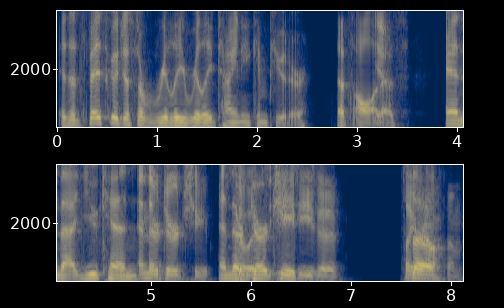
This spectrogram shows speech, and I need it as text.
is it's basically just a really really tiny computer. That's all it is, Yeah. And that you can. and they're dirt cheap. And they're so dirt it's cheap. Easy to play So- around with them.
